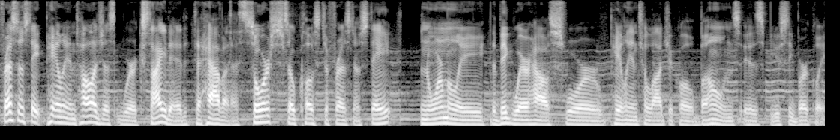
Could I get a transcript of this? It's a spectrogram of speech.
Fresno State paleontologists were excited to have a source so close to Fresno State. Normally, the big warehouse for paleontological bones is UC Berkeley.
